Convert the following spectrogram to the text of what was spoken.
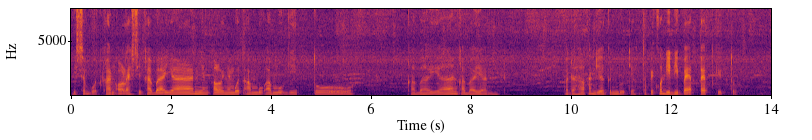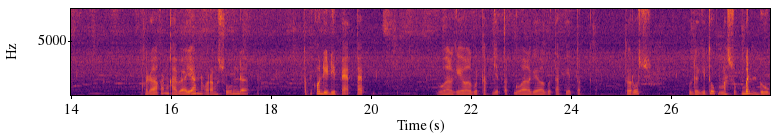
disebutkan oleh si kabayan yang kalau nyebut ambu-ambu gitu. Kabayan kabayan. Padahal kan dia gendut ya tapi kok dia dipetet gitu. Padahal kan kabayan orang Sunda tapi kok dia dipetet? Gual geol gutak gitek gual geol gutak gitek terus udah gitu masuk bedug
